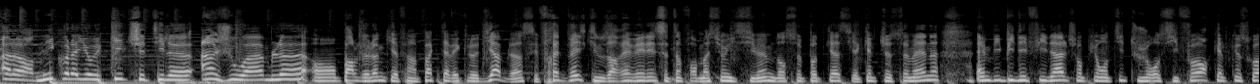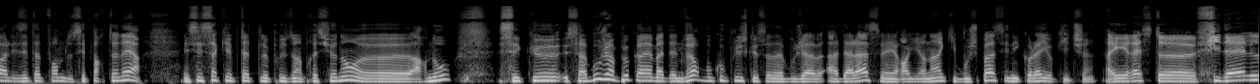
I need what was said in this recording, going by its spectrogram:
Alors, Nikola Jokic est-il euh, injouable? On parle de l'homme qui a fait un pacte avec le diable. hein. C'est Fred Weiss qui nous a révélé cette information ici même dans ce podcast il y a quelques semaines. MVP des finales, champion en titre, toujours aussi fort, quels que soient les états de forme de ses partenaires. Et c'est ça qui est peut-être le plus impressionnant, euh, Arnaud, c'est que ça bouge un peu quand même à Denver, beaucoup plus que ça n'a bougé à, Dallas. Mais il y en a un qui bouge pas, c'est Nikola Jokic. Ah, il reste euh, fidèle.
